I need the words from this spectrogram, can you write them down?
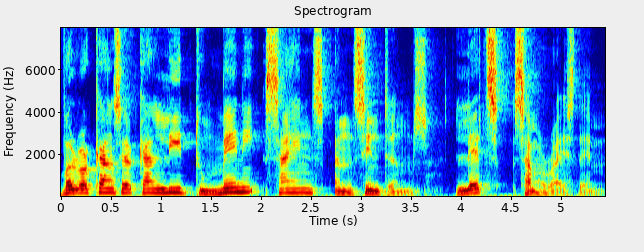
vulvar cancer can lead to many signs and symptoms. Let's summarize them.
